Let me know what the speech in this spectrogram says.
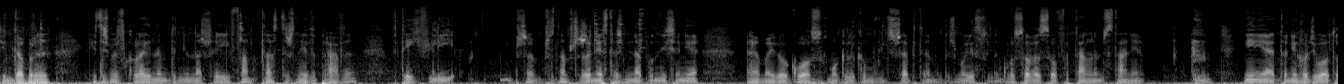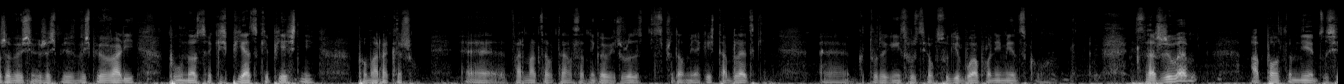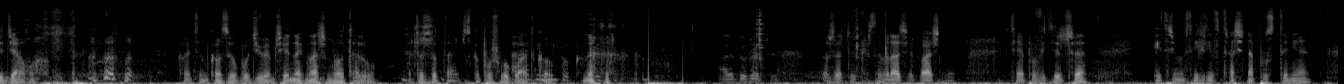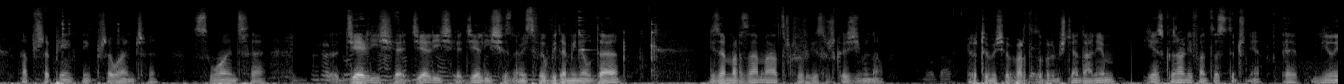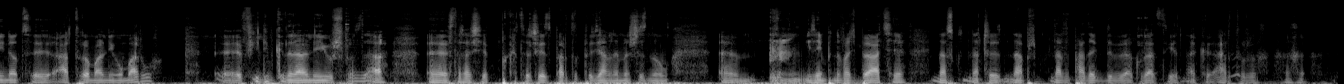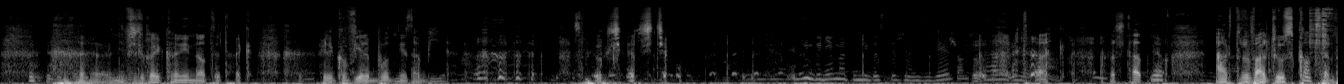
Dzień dobry. Jesteśmy w kolejnym dniu naszej fantastycznej wyprawy. W tej chwili przyznam szczerze, nie stać mi na podniesienie e, mojego głosu. Mogę tylko mówić szeptem, gdyż moje struny głosowe są w fatalnym stanie. nie, nie, to nie chodziło o to, żebyśmy, żeśmy wyśpiewywali północy jakieś pijackie pieśni po Marrakeszu. E, farmaceuta ostatniego wieczoru sprzedał mi jakieś tabletki, e, których instrukcja obsługi była po niemiecku. Zażyłem, a potem nie wiem, co się działo. Końcem końców obudziłem się jednak w naszym hotelu. Znaczy, że to wszystko poszło gładko. Ale to rzeczy. To rzeczy w każdym razie właśnie. Chciałem powiedzieć, że jesteśmy w tej chwili w trasie na pustynię, na przepięknej przełęczy. Słońce dzieli się, dzieli się, dzieli się z nami swoją witaminą D. Nie zamarzamy, a troszkę jest troszkę zimno. Leczymy się bardzo dobrym śniadaniem. Jest generalnie fantastycznie. E, minionej nocy Artur nie umarł. E, Filip generalnie już, prawda, e, stara się pokazać, że jest bardzo odpowiedzialnym mężczyzną i zaimponować Beacie, na, znaczy na, na wypadek, gdyby akurat jednak Artur nie przysłał kolejnej noty, tak, tylko wielbłąd nie zabije swoją sierścią. Niby nie ma tu niebezpiecznych zwierząt, ale... Tak. Ostatnio Artur walczył z kocem.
